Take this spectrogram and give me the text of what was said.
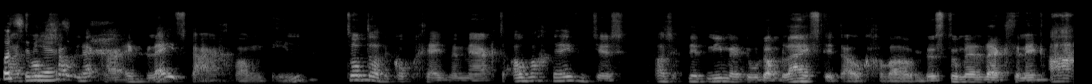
Maar het was zo lekker. Ik bleef daar gewoon in. Totdat ik op een gegeven moment merkte, oh wacht eventjes als ik dit niet meer doe, dan blijft dit ook gewoon. Dus toen ontdekte ik, ah,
